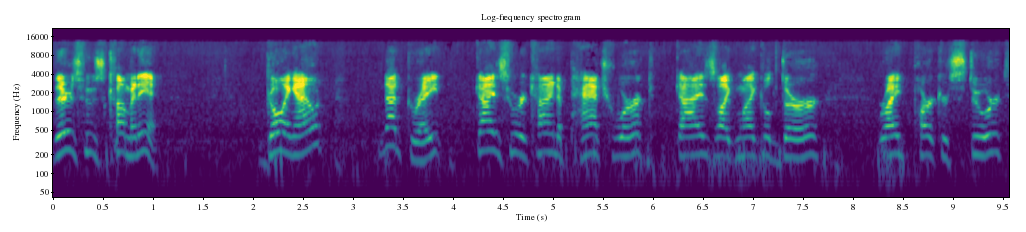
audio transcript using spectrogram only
There's who's coming in. Going out, not great. Guys who are kind of patchwork, guys like Michael Durr, right? Parker Stewart,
